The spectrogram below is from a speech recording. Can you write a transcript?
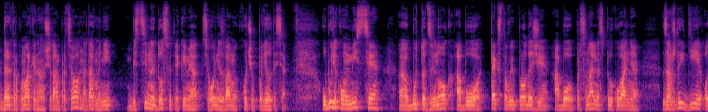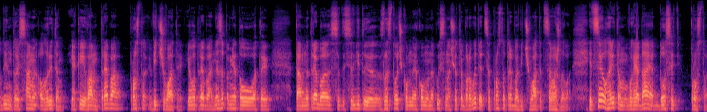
директор по маркетингу, що там працював, надав мені безцінний досвід, яким я сьогодні з вами хочу поділитися. У будь-якому місці, е, будь то дзвінок, або текстові продажі, або персональне спілкування, завжди діє один той самий алгоритм, який вам треба просто відчувати. Його треба не запам'ятовувати. Там не треба сидіти з листочком, на якому написано, що треба робити. Це просто треба відчувати, це важливо. І цей алгоритм виглядає досить просто.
